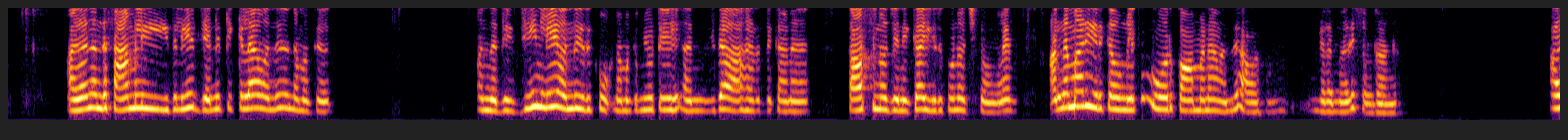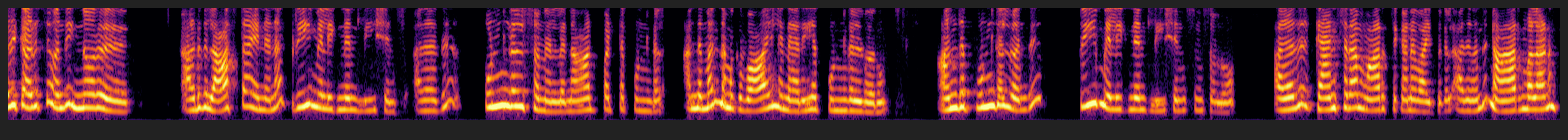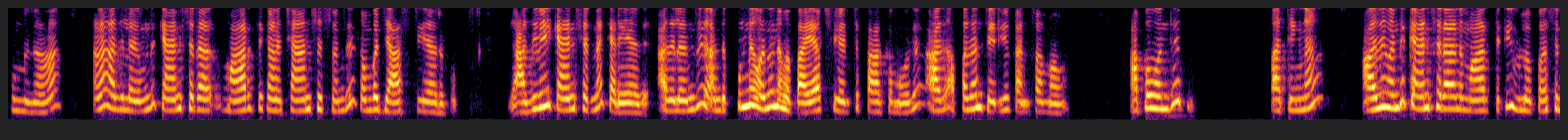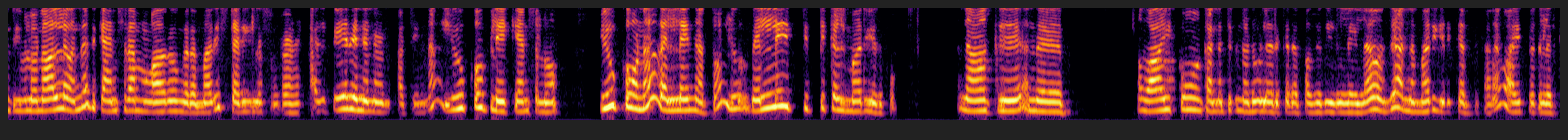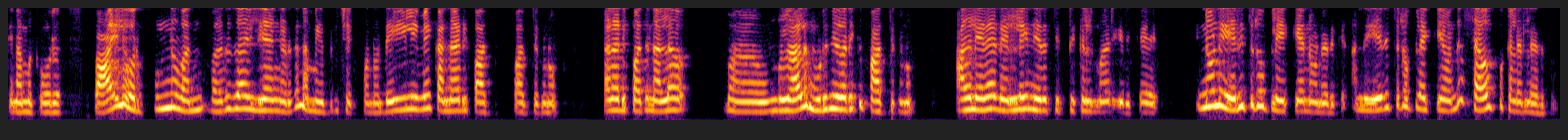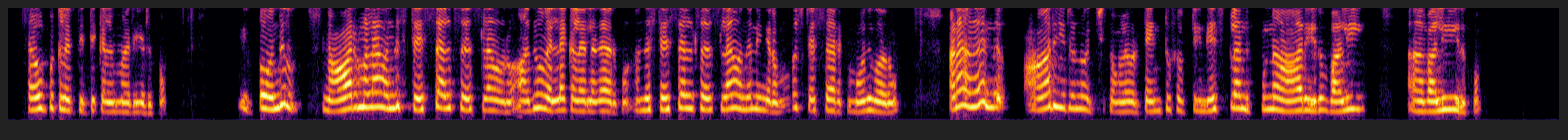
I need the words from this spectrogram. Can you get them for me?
அதாவது அந்த ஃபேமிலி இதுலயே ஜெனட்டிக்கலா வந்து நமக்கு அந்த ஜீன்லயே வந்து இருக்கும். நமக்கு மியூட்டே இத ஆகறதுக்கான கார்சினோஜெனிக்கா இருக்கும்னு வச்சுக்கோங்களேன். அந்த மாதிரி இருக்கவங்களுக்கு மோர் காமனா வந்து ஆகுங்கிற மாதிரி சொல்றாங்க. அதுக்கு அடுத்து வந்து இன்னொரு அடுத்து லாஸ்ட்டா என்னன்னா ப்ரீ மெலிக்னன்ட் லீஷன்ஸ் அதாவது புண்கள் சொன்னல நாட்பட்ட புண்கள். அந்த மாதிரி நமக்கு வாயில நிறைய புண்கள் வரும். அந்த புண்கள் வந்து ப்ரீ மெலிக்னன்ட் லீஷன்ஸ்னு சொல்லுவோம். அதாவது கேன்சரா மாறத்துக்கான வாய்ப்புகள். அது வந்து நார்மலான புண்ணு தான். ஆனா அதுல வந்து கேன்சரா மாறதுக்கான சான்சஸ் வந்து ரொம்ப ஜாஸ்தியா இருக்கும். அதுவே கேன்சர்னா கிடையாது. அதுல இருந்து அந்த புண்ணை வந்து நம்ம பயாப்சி எடுத்து பார்க்கும் போது அது அப்பதான் தெரியும் கன்ஃபார்ம் ஆகும். அப்போ வந்து பாத்தீங்கன்னா அது வந்து கேன்சரான மாறத்துக்கு இவ்வளோ பெர்சன்ட் இவ்வளோ நாள்ல வந்து அது கேன்சரா மாறுங்கிற மாதிரி ஸ்டடியில சொல்றாங்க. அது பேர் என்னன்னு பாத்தீங்கன்னா லியூகோ பிளேக்கியான்னு சொல்லுவோம். லியூகோனா வெள்ளைன்னு அர்த்தம். வெள்ளை திட்டுக்கள் மாதிரி இருக்கும். நாக்கு அந்த வாய்க்கும் கண்ணத்துக்கு நடுவுல இருக்கிற பகுதிகள் எல்லாம் வந்து அந்த மாதிரி இருக்கிறதுக்கான வாய்ப்புகள் இருக்கு. நமக்கு ஒரு வாயில ஒரு புண்ணு வந் வருதா இல்லையாங்கிறத நம்ம எப்படி செக் பண்ணணும்? டெய்லியுமே கண்ணாடி பார்த்து பாத்துக்கணும். கண்ணாடி பார்த்து நல்லா உங்களால முடிஞ்ச வரைக்கும் பாத்துக்கணும். அதுல ஏதாவது வெள்ளை நிற திட்டுக்கள் மாதிரி இருக்கு. இன்னொன்னு எரித்ரோ பிளேக்கியன்னு ஒண்ணு இருக்கு. அந்த எரித்ரோ பிளேக்கியா வந்து சிவப்பு கலர்ல இருக்கும். சிவப்பு கலர் திட்டுக்கள் மாதிரி இருக்கும். இப்போ வந்து நார்மலா வந்து ஸ்ட்ரெஸ் அல்சர்ஸ்லாம் வரும். அதுவும் வெள்ளை கலர்ல தான் இருக்கும். அந்த ஸ்ட்ரெஸ் அல்சர்ஸ்லாம் வந்து நீங்க ரொம்ப ஸ்ட்ரெஸ்ஸா இருக்கும் போது வரும். ஆனா வந்து இந்த ஆறிருன்னு வச்சுக்கோங்களேன். ஒரு டென் டு ஃபிப்டீன் டேஸ்க்குள்ள அந்த புண்ணு ஆறிரு வலி வலி இருக்கும்.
